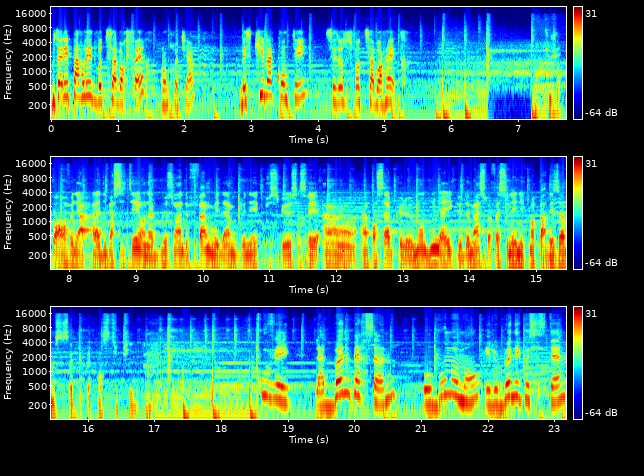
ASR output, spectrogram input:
Vous allez parler de votre savoir-faire, l'entretien, mais ce qui va compter, c'est votre savoir-être. Toujours pour en revenir à la diversité, on a besoin de femmes, mesdames, venez, puisque ce serait impensable que le monde numérique de demain soit façonné uniquement par des hommes, ce serait complètement stupide. Trouver la bonne personne au bon moment et le bon écosystème,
